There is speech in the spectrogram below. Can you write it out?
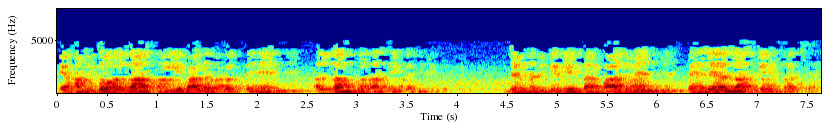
کہ ہم تو اللہ کی عبادت کرتے ہیں، اللہ کو راضی کرنے جنت کے لیے بعد میں، پہلے اللہ کے رضا چاہیے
